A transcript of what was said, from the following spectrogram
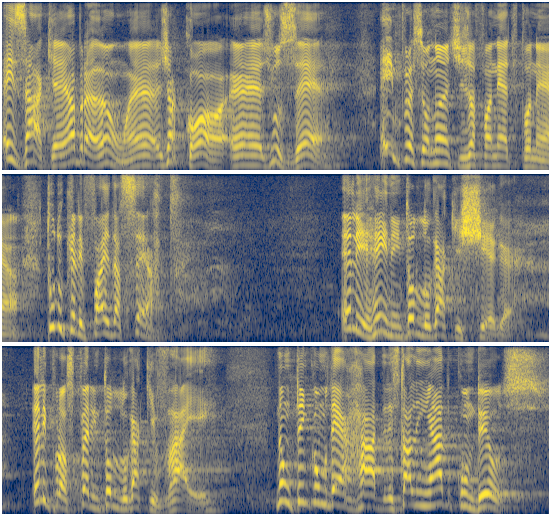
é Isaac, é Abraão, é Jacó, é José. É impressionante Jafanete Poneá. Tudo que ele faz dá certo. Ele reina em todo lugar que chega. Ele prospera em todo lugar que vai. Não tem como dar errado, ele está alinhado com Deus.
